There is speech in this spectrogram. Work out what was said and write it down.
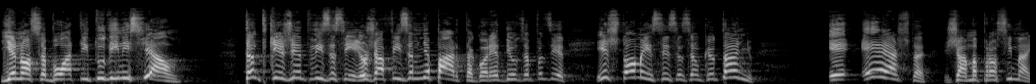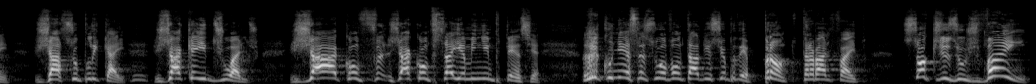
e a nossa boa atitude inicial? Tanto que a gente diz assim: Eu já fiz a minha parte, agora é Deus a fazer. Este homem, a sensação que eu tenho é, é esta: já me aproximei, já supliquei, já caí de joelhos, já, conf já confessei a minha impotência, reconheço a sua vontade e o seu poder. Pronto, trabalho feito. Só que Jesus vem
